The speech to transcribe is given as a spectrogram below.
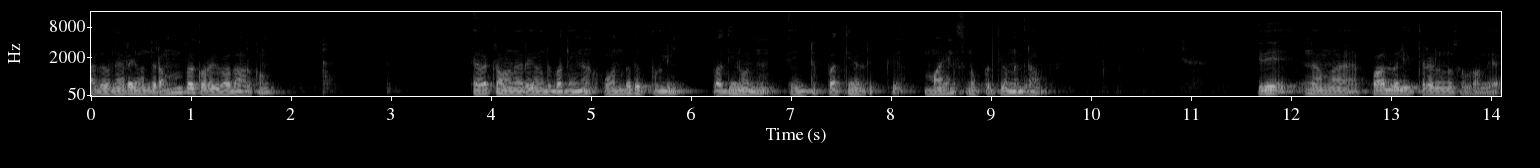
அதோட நிறை வந்து ரொம்ப குறைவாக தான் இருக்கும் எலக்ட்ரான் நிறைய வந்து பார்த்திங்கன்னா ஒன்பது புள்ளி பதினொன்று இன்ட்டு பத்தின் அடுக்கு மைனஸ் முப்பத்தி ஒன்று கிராம் இதே நம்ம பால்வழி திரள்னு சொல்கிறோம் இல்லையா?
